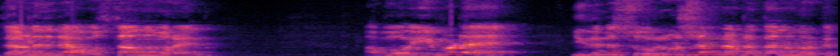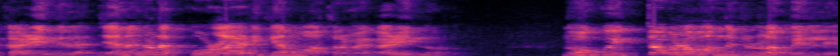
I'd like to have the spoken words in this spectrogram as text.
ഇതാണ് ഇതിന്റെ അവസ്ഥ എന്ന് പറയുന്നത്. അപ്പോൾ ഇവിടെ ഇതിന് സൊല്യൂഷൻ കണ്ടെത്താൻ ഇവർക്ക് കഴിയുന്നില്ല. ജനങ്ങളെ കൊള്ളയടിക്കാൻ മാത്രമേ കഴിയുന്നുള്ളൂ. നോക്കൂ ഇത്തവണ വന്നിട്ടുള്ള ബില്ല്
